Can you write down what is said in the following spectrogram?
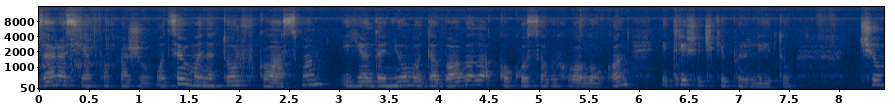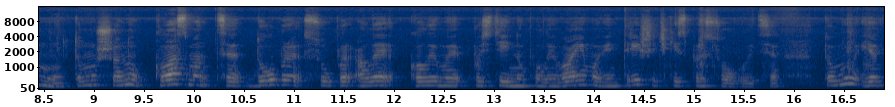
Зараз я покажу. Оце в мене торф класман, і я до нього додавала кокосових волокон і трішечки перліту. Чому? Тому що ну, класман це добре, супер, але коли ми постійно поливаємо, він трішечки спресовується. Тому я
